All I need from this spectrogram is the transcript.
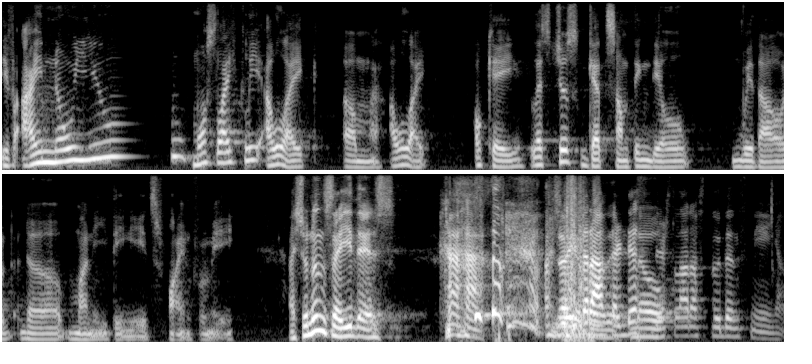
if i know you most likely i will like um i will like okay let's just get something deal without the money thing. it's fine for me. I shouldn't say this I so should later after it. this, No. there's a lot of students nih yang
